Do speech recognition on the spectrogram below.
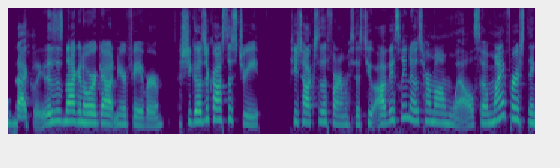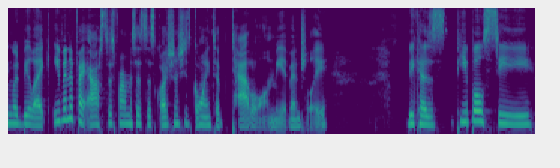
exactly this is not to work out in your favor she goes across the street she talks to the pharmacist who obviously knows her mom well. So my first thing would be like even if i asked this pharmacist this question she's going to tattle on me eventually. Because people see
